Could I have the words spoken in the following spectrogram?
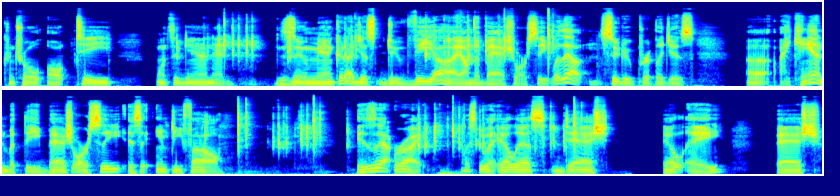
control alt T once again and zoom in. Could I just do VI on the bashrc without sudo privileges? Uh, I can, but the bashrc is an empty file. Is that right? Let's do a ls dash la bash.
